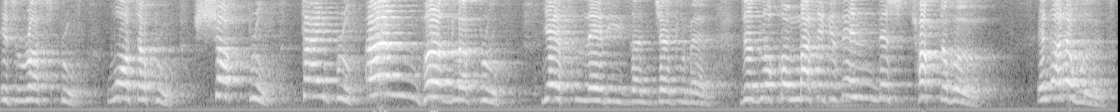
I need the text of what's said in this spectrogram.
is rust-proof, waterproof, shock-proof, time-proof, and burglar-proof. Yes, ladies and gentlemen, the Locomatic is indestructible. In other words,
